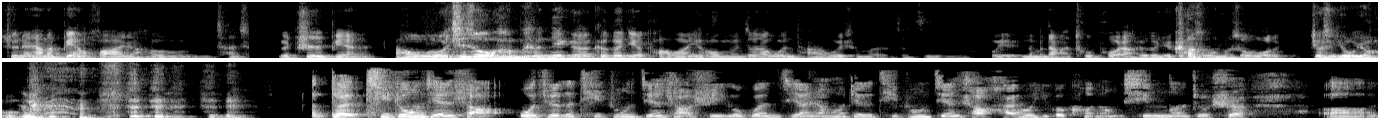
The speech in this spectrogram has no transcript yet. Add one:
训练上的变化，然后产生一个质变。然后我其实我们那个科科姐跑完以后，我们都在问她为什么这次会有那么大的突破，然后科科姐告诉我们说，我就是游泳。呃，对，体重减少，我觉得体重减少是一个关键。然后这个体重减少还有一个可能性呢，就是呃，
